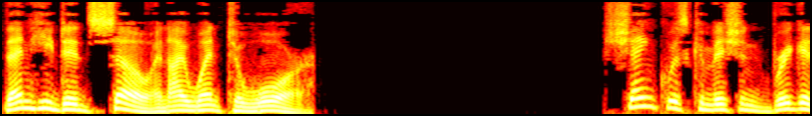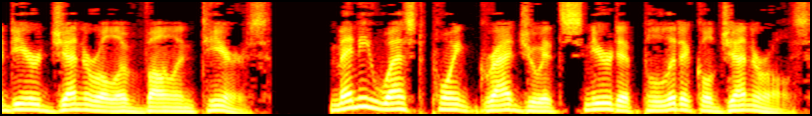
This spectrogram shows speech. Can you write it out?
then he did so and I went to war." Schenck was commissioned Brigadier General of Volunteers. Many West Point graduates sneered at political generals.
